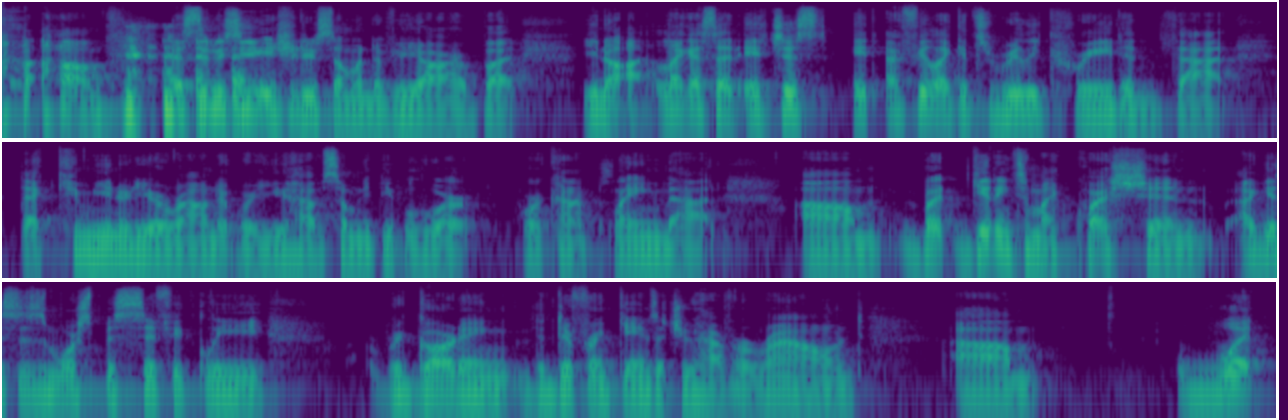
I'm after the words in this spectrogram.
um, as soon as you introduce someone to VR, but you know, like I said, it's just it. I feel like it's really created that that community around it where you have so many people who are who are kind of playing that. Um, but getting to my question, I guess this is more specifically regarding the different games that you have around. Um, what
